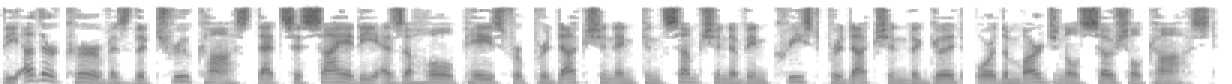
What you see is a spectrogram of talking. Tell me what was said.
The other curve is the true cost that society as a whole pays for production and consumption of increased production the good, or the marginal social cost.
